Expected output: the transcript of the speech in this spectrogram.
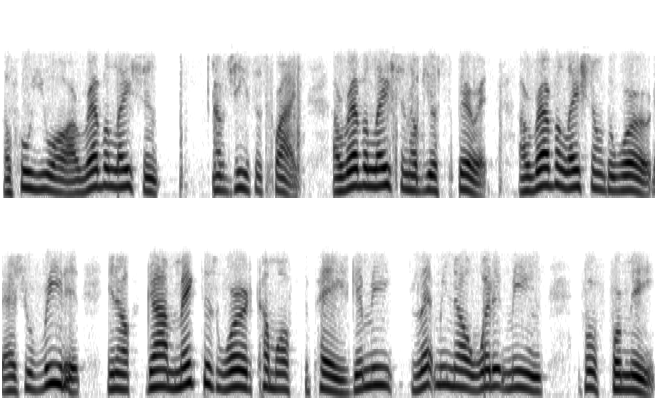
of who you are, a revelation of Jesus Christ, a revelation of your spirit, a revelation of the word. As you read it, you know, God, make this word come off the page. Give me let me know what it means for, for me.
